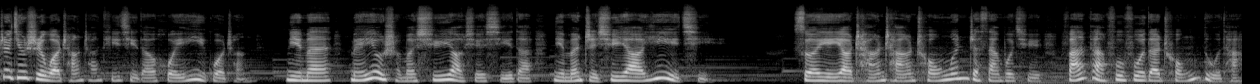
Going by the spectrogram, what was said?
这就是我常常提起的回忆过程。你们没有什么需要学习的，你们只需要一起。所以要常常重温这三部曲，反反复复地重读它。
